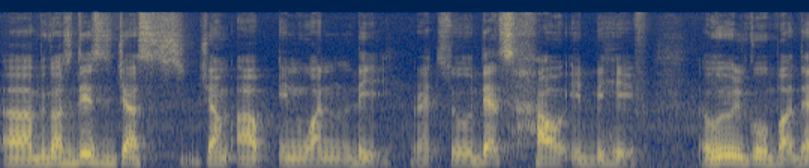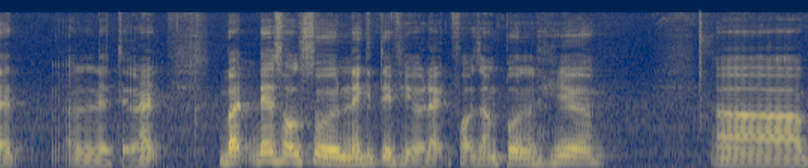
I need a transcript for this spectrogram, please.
Uh, because this just jump up in one day, right? So that's how it behave. Uh, we will go about that uh, later, right? But there's also negative here, like for example here, uh,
